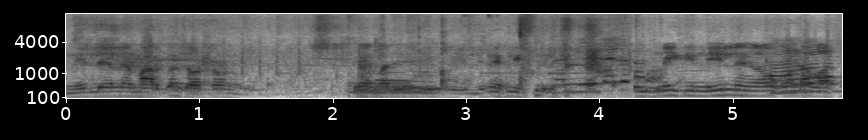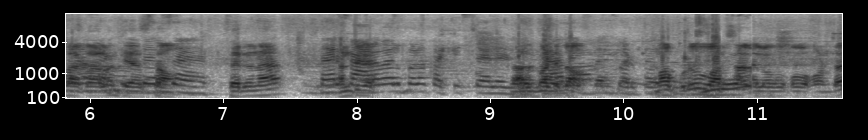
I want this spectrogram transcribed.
నీళ్ళు మార్గం చూడటం మరి మీకు నీళ్ళు ఇవ్వకుండా వర్షాకాలం చేస్తాం. సరేనా? అప్పుడు వర్షాలు ఇవ్వకుండా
